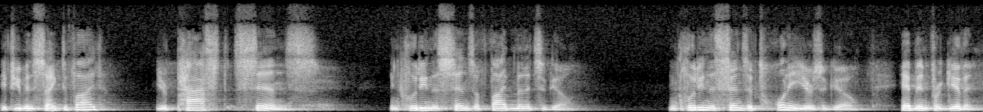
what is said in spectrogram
If you've been sanctified, your past sins, including the sins of five minutes ago, including the sins of 20 years ago, have been forgiven.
